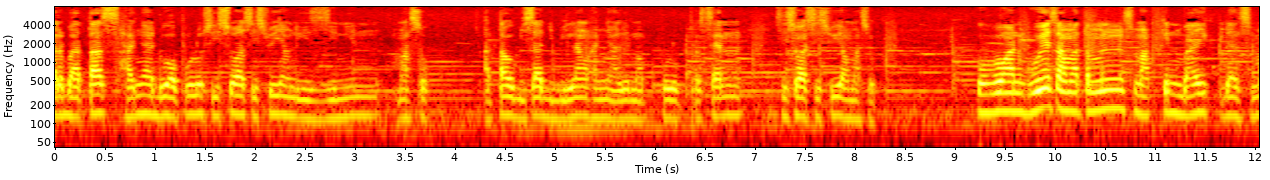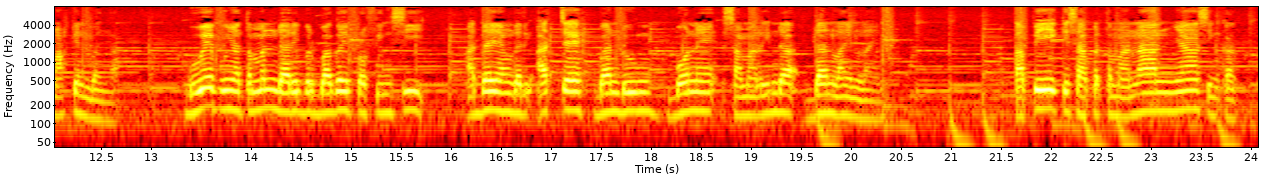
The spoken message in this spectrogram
terbatas hanya 20 siswa-siswi yang diizinin masuk atau bisa dibilang hanya 50% siswa-siswi yang masuk. Hubungan gue sama temen semakin baik dan semakin banyak. Gue punya temen dari berbagai provinsi, ada yang dari Aceh, Bandung, Bone, Samarinda, dan lain-lain. Tapi kisah pertemanannya singkat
